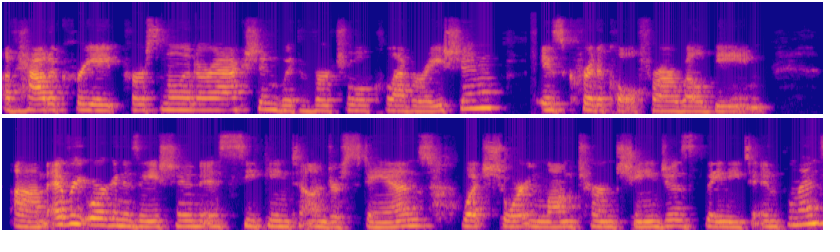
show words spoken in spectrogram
of how to create personal interaction with virtual collaboration is critical for our well-being. Um, every organization is seeking to understand what short and long-term changes they need to implement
